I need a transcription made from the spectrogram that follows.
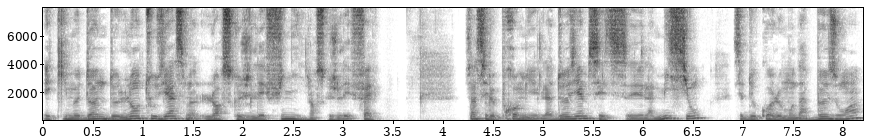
Et qui me donne de l'enthousiasme lorsque je l'ai fini, lorsque je l'ai fait. Ça, c'est le premier. La deuxième, c'est la mission. C'est de quoi le monde a besoin.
